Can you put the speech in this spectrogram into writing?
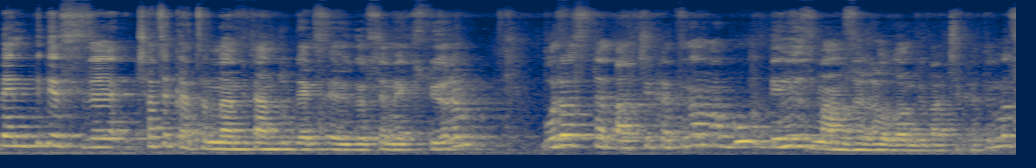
Ben bir de size çatı katından bir tane dubleks evi göstermek istiyorum. Burası da bahçe katı ama bu deniz manzaralı olan bir bahçe katımız.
